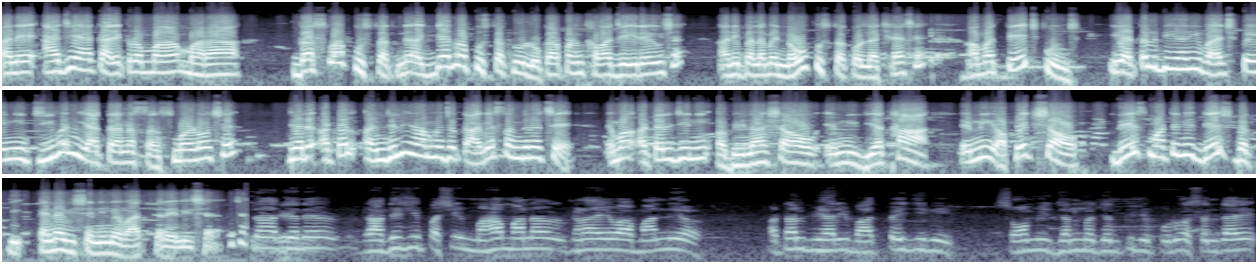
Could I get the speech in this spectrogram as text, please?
અને આજે આ કાર્યક્રમમાં મારા દસમા પુસ્તક ને અગિયારમા પુસ્તકનું લોકાર્પણ થવા જઈ રહ્યું છે. આની પહેલા મેં નવ પુસ્તકો લખ્યા છે. આમાં તેજપુંજ એ અટલ બિહારી વાજપેયીની જીવન યાત્રાના સંસ્મરણો છે. જ્યારે અટલ અંજલિ નામનો જે કાવ્ય સંગ્રહ છે, એમાં અટલજીની અભિલાષાઓ, એમની વ્યથા, એમની અપેક્ષાઓ, દેશ માટેની દેશભક્તિ, એના વિશેની મેં વાત કરેલી છે. ગાંધીજી પછી મહામાનવ ઘણા એવા માન્ય અટલ બિહારી વાજપેયીજીની સ્વામી જન્મ જયંતિની પૂર્વ સંધ્યાએ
